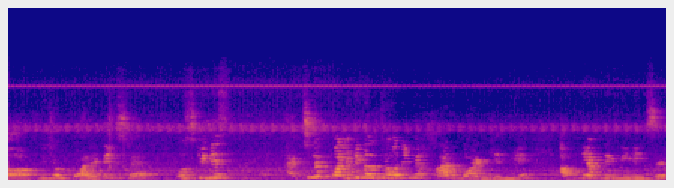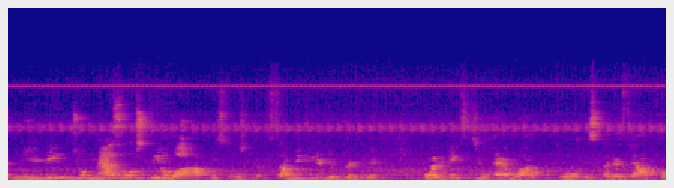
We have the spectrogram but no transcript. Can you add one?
अपनी जो पॉलिटिक्स है, उसके लिए एक्चुअली पॉलिटिकल थ्योरी में हर वर्ड के लिए अपने अपने मीनिंग्स है मे बी जो मैं सोचती हूँ, वो आप नहीं सोचते हो सभी के लिए डिफरेंट है पॉलिटिक्स जो है, वो आपको इस तरह से आपको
